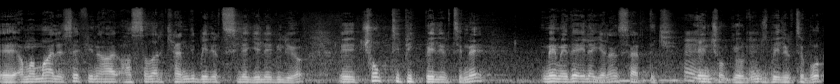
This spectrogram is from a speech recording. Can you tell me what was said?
Ee, ama maalesef yine ha- hastalar kendi belirtisiyle gelebiliyor. Ee, çok tipik belirti ne? Memede ele gelen sertlik. En çok gördüğümüz belirti bu.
